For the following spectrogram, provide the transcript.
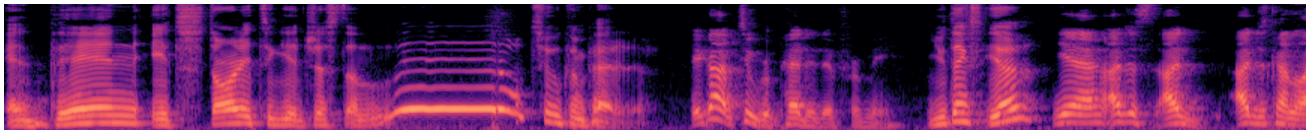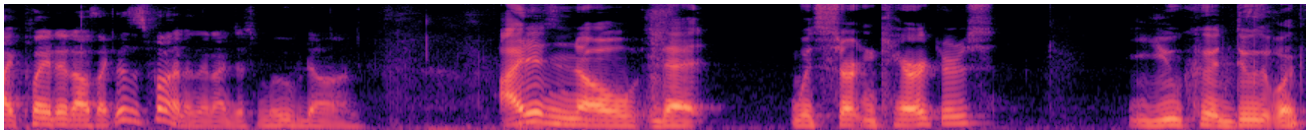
and then it started to get just a little too competitive. It got too repetitive for me. You think? s- Yeah. Yeah, I just I I just kind of like played it. I was like, this is fun, and then I just moved on. I didn't know that with certain characters, you could do like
